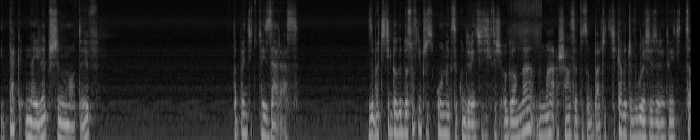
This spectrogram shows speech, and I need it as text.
i tak najlepszy motyw to będzie tutaj zaraz. Zobaczycie go dosłownie przez ułamek sekundy, więc jeśli ktoś ogląda, ma szansę to zobaczyć. Ciekawe, czy w ogóle się zorientujecie, co,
